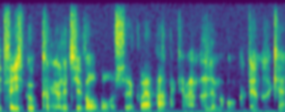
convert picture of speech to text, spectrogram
et Facebook-community, hvor vores øh, karrierepartner kan være medlemmer, hvor man dermed kan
